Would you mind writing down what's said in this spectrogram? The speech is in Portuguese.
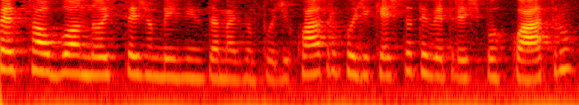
pessoal, boa noite, sejam bem-vindos a mais um Pod 4, podcast da TV 3x4.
